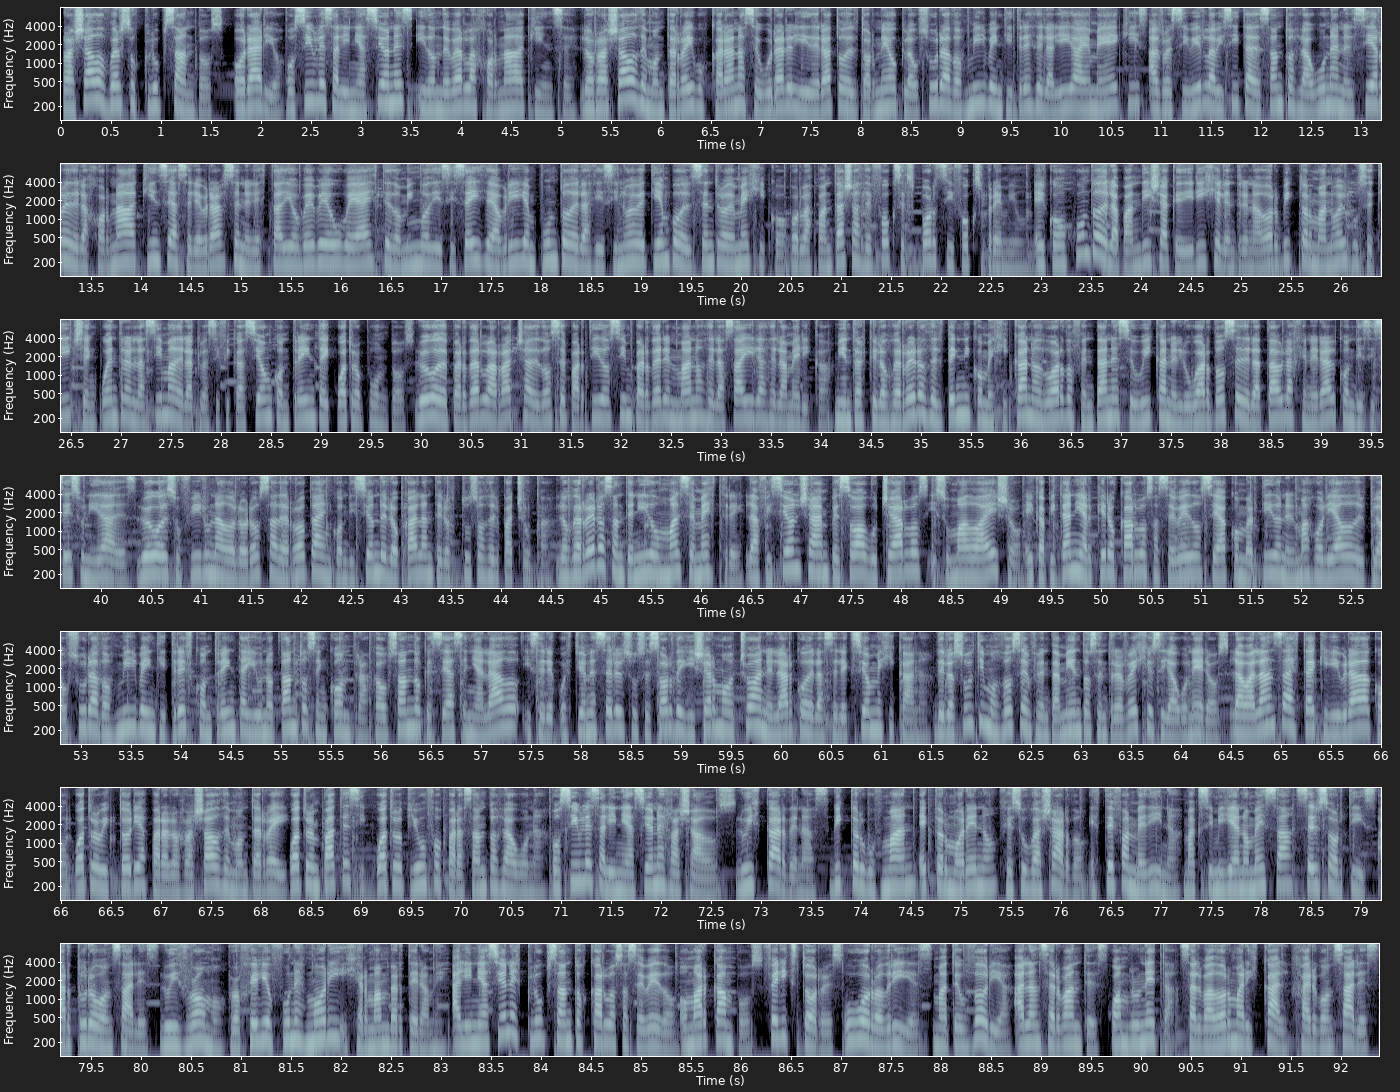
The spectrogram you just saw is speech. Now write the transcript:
Rayados vs Club Santos, horario, posibles alineaciones y donde ver la jornada 15. Los Rayados de Monterrey buscarán asegurar el liderato del torneo Clausura 2023 de la Liga MX al recibir la visita de Santos Laguna en el cierre de la jornada 15 a celebrarse en el estadio BBVA este domingo 16 de abril en punto de las 19 tiempo del centro de México, por las pantallas de Fox Sports y Fox Premium. El conjunto de la pandilla que dirige el entrenador Víctor Manuel Bucetich se encuentra en la cima de la clasificación con 34 puntos, luego de perder la racha de 12 partidos sin perder en manos de las Águilas del América, mientras que los guerreros del técnico mexicano Eduardo Fentanes se ubican en el lugar 12 de la tabla general con 16 unidades, luego de sufrir una dolorosa derrota en condición de local ante los Tuzos del Pachuca. Los guerreros han tenido un mal semestre, la afición ya empezó a buchearlos y sumado a ello, el capitán y arquero Carlos Acevedo se ha convertido convertido en el más goleado del clausura 2023 con 31 tantos en contra, causando que sea señalado y se le cuestione ser el sucesor de Guillermo Ochoa en el arco de la selección mexicana. De los últimos 12 enfrentamientos entre regios y laguneros, la balanza está equilibrada con 4 victorias para los Rayados de Monterrey, 4 empates y 4 triunfos para Santos Laguna. Posibles alineaciones Rayados. Luis Cárdenas, Víctor Guzmán, Héctor Moreno, Jesús Gallardo, Estefan Medina, Maximiliano Mesa, Celso Ortiz, Arturo González, Luis Romo, Rogelio Funes Mori y Germán Berterame. Alineaciones Club Santos Carlos Acevedo, Omar Campos, Félix Torres, Hugo Rodríguez, Mateus Doria, Alan Cervantes, Juan Bruneta, Salvador Mariscal, Jair González,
